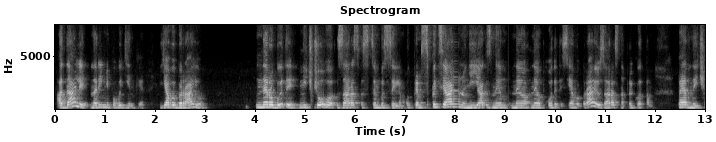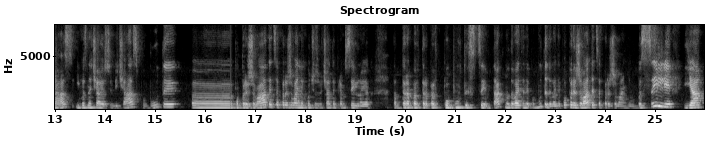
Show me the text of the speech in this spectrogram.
А далі на рівні поведінки я вибираю не робити нічого зараз з цим безсиллям. От прям спеціально ніяк з ним не не обходитись. Я вибираю зараз, наприклад, там певний час і визначаю собі час побути. Е, попереживати це переживання, не хочу звучати прям сильно, як там терапевт-терапевт побути з цим. Так, ну давайте не побути, давайте попереживати це переживання. В безсиллі я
